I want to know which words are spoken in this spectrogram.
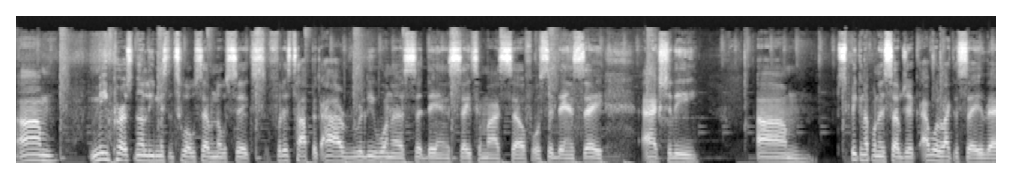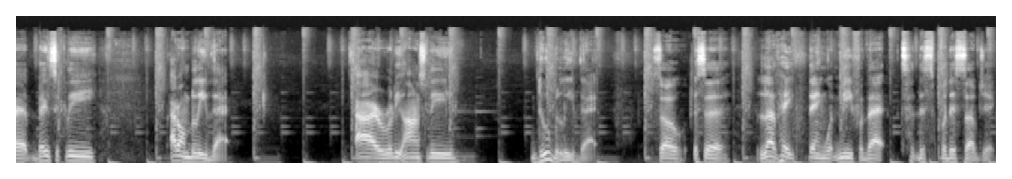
Um, me personally, Mr. 20706, for this topic, I really want to sit there and say to myself, or sit there and say, actually, um, speaking up on this subject, I would like to say that basically, I don't believe that. I really honestly do believe that. So it's a love hate thing with me for that this for this subject.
